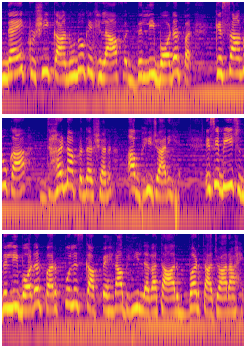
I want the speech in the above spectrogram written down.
नए कृषि कानूनों के खिलाफ दिल्ली बॉर्डर पर किसानों का धरना प्रदर्शन अब भी जारी है। इसी बीच दिल्ली बॉर्डर पर पुलिस का पहरा भी लगातार बढ़ता जा रहा है।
